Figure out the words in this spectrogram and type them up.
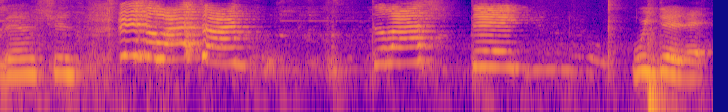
Mansion. This is the last time! The last day! We did it.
